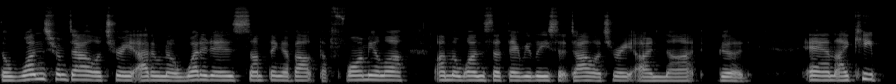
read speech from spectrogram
The ones from Dollar Tree, I don't know what it is, something about the formula on the ones that they release at Dollar Tree are not good. And I keep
